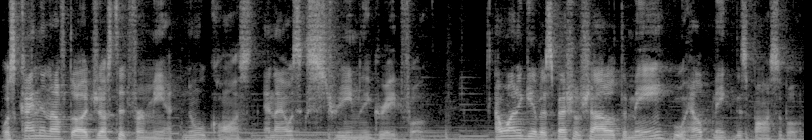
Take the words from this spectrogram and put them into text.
was kind enough to adjust it for me at no cost and I was extremely grateful. I want to give a special shout out to May who helped make this possible.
